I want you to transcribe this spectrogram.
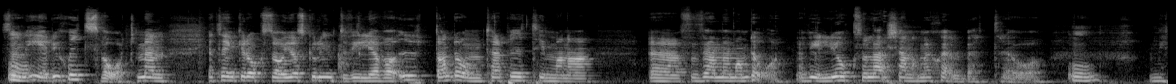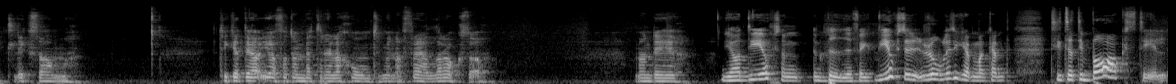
Sen är det ju skitsvårt, men jag tänker också, jag skulle inte vilja vara utan de terapitimmarna. Eh, För vem är man då? Jag vill ju också lära känna mig själv bättre och mitt liksom... Jag tycker att jag, har fått en bättre relation till mina föräldrar också. Men det... Ja, det är också en bieffekt. Det är också roligt tycker jag att man kan titta tillbaks till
